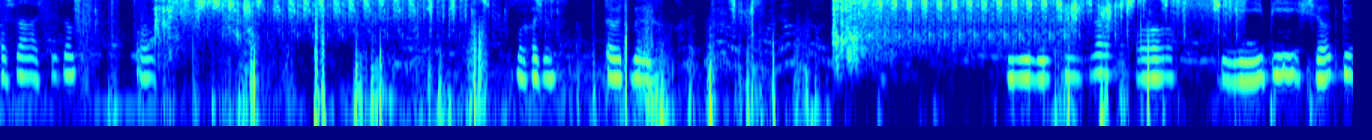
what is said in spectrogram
Kaç tane açtıysam. Ay. Bakacağım. Evet böyle. Ah, baby shark doo.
